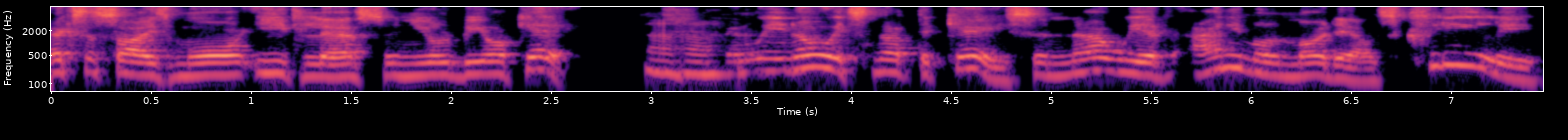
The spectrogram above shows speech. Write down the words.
exercise more, eat less, and you'll be okay. Uh-huh. And we know it's not the case. And now we have animal models clearly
